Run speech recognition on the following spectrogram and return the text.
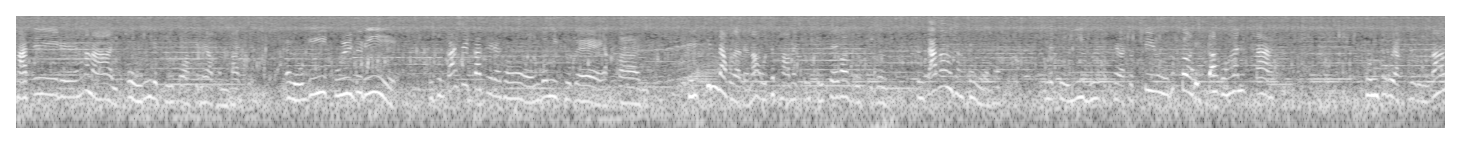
바지를 하나 입고 오는 게 좋을 것 같긴 해요 반바지. 여기 돌들이 무슨 까실까실해서 엉덩이 쪽에 약간 긁힌다고 해야 되나? 어제 밤에 좀 해가지고 지금 좀 따가운 상태입니다, 사실. 근데 또 이 물 자체가 저 치유 효과가 있다고 하니까 돈 주고 약 주고인가?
